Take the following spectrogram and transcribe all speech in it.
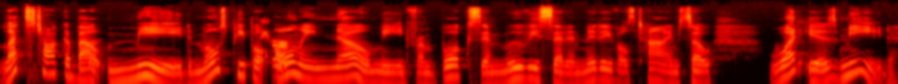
let's talk about sure. mead. Most people sure. only know mead from books and movies set in medieval times. So, what is mead?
